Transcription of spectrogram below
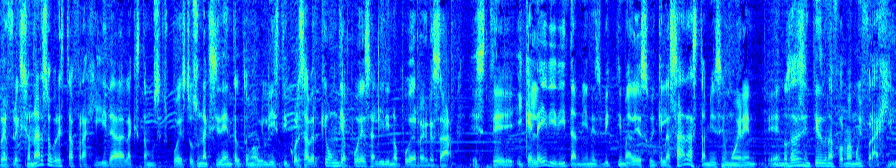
reflexionar sobre esta fragilidad a la que estamos expuestos, un accidente automovilístico, el saber que un día puede salir y no puede regresar, este, y que Lady Di también es víctima de eso y que las hadas también se mueren, eh, nos hace sentir de una forma muy frágil,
